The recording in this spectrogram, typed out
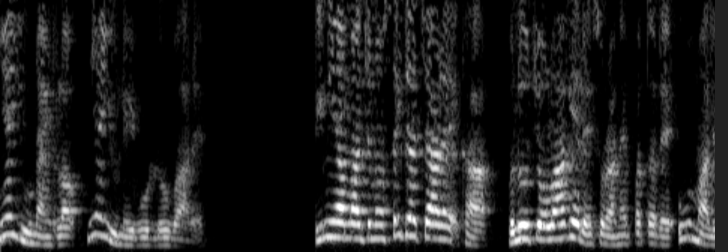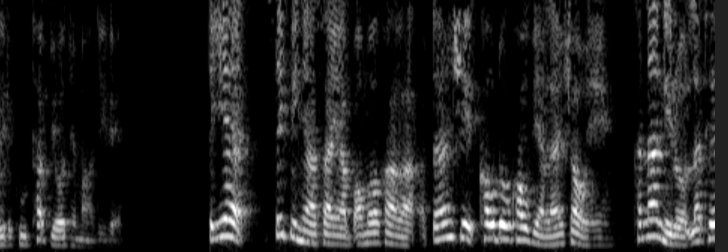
ညှက်ယူနိုင်တော့ညှက်ယူနေဖို့ လိုပါတယ် ဒီနေရာမှာ ကျွန်တော် စိတ်ဓာတ်ကျတဲ့အခါ ဘယ်လိုကျော်လွှားခဲ့တယ်ဆိုတာနဲ့ ပတ်သက်တဲ့ ဥပမာလေးတစ်ခု ထပ်ပြောချင်ပါသေးတယ်။တရက် စိတ်ပညာဆိုင်ရာပေါမောက္ခက အတန်းရှိခောက်တုတ်ခောက်ပြန် လမ်းလျှောက်ရင်ခဏနေတော့ လက်ထဲ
